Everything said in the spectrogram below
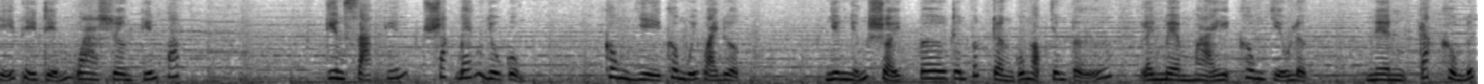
chỉ thi triển hoa sơn kiếm pháp. Kim xà kiếm sắc bén vô cùng, không gì không hủy hoại được nhưng những sợi tơ trên phất trần của ngọc chân tử lại mềm mại, không chịu lực, nên cắt không đứt.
